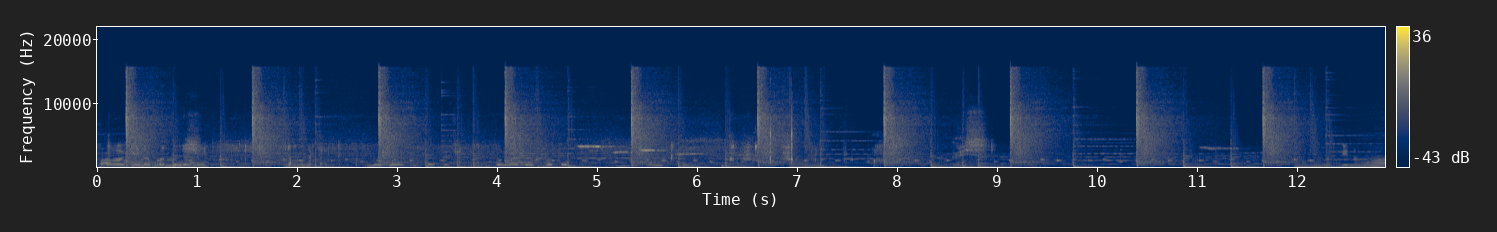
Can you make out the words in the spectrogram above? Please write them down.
Bawagin na ito yan eh? Bawagin pa ito. Pangalag ba ito? guys. Laki ng mga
